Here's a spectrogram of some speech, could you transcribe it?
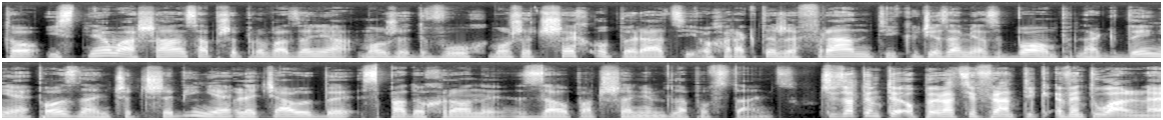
to istniała szansa przeprowadzenia może dwóch, może trzech operacji o charakterze Frantic, gdzie zamiast bomb na Gdynię, Poznań czy Trzebinie leciałyby spadochrony z zaopatrzeniem dla powstańców. Czy zatem te operacje Frantic ewentualne,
